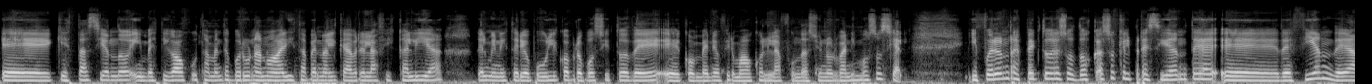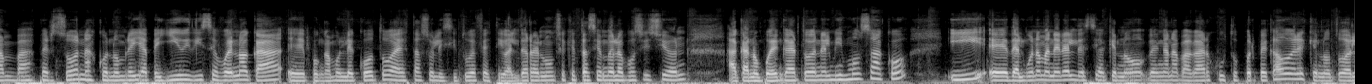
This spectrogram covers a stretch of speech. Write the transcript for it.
eh, que está siendo investigado justamente por una nueva lista penal que abre la Fiscalía del Ministerio Público a propósito de eh, convenios firmados con la Fundación Urbanismo Social. Y fueron respecto de esos dos casos que el presidente eh, defiende a ambas personas con nombre y apellido y dice, bueno, acá eh, pongámosle coto a esta solicitud de festival de renuncias que está haciendo la oposición, acá no pueden caer todo en el mismo saco y eh, de alguna manera él decía que no vengan a pagar justos por pecadores, que no todas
